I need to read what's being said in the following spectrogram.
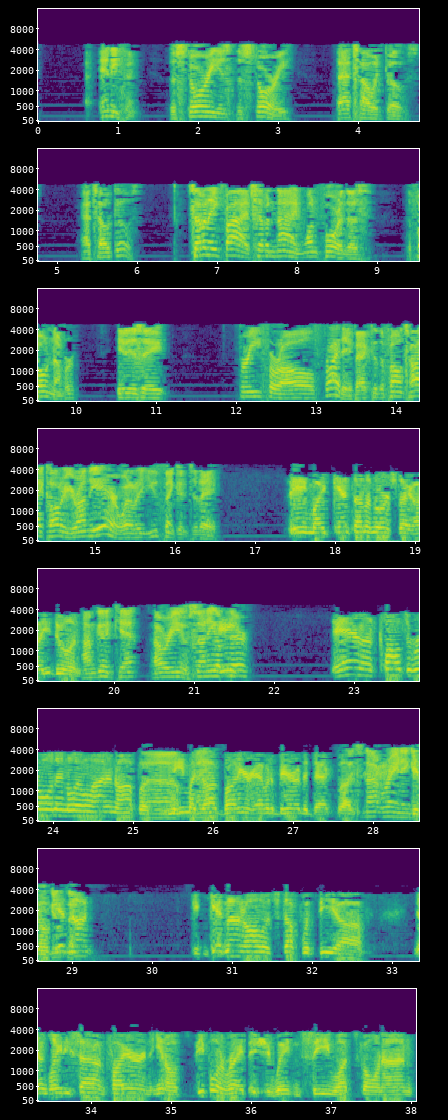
anything. The story is the story. That's how it goes. That's how it goes. 785-7914, the, the phone number. It is a free for all Friday. Back to the phones. Hi, caller. You're on the air. What are you thinking today? Hey, Mike Kent on the north side. How you doing? I'm good, Kent. How are you? Sunny up Hey. there? Yeah, the clouds are rolling in a little on and off, but Uh, me and my man. dog Buddy are having a beer on the deck. But It's not raining. you know, getting thing. on, getting on all this stuff with the uh young lady set on fire, and you know, people are right. They should wait and see what's going on.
